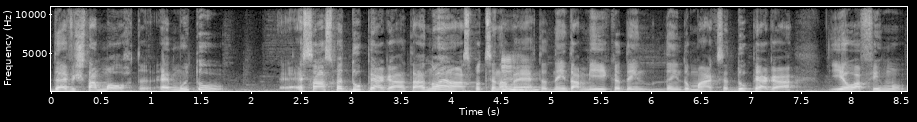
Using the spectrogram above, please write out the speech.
deve estar morta. É muito essa aspa é do PH, tá? Não é aspa de cena uhum. aberta, nem da Mika, nem, nem do Max, é do PH. E eu afirmo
